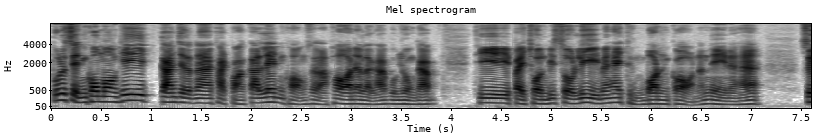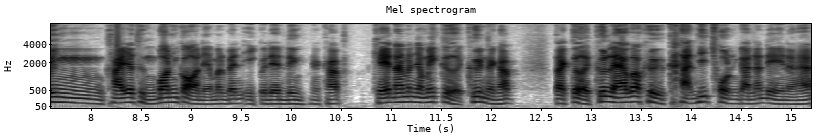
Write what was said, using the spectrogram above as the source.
ผู้ตัดสินคงมองที่การเจตนาขัดขวางการเล่นของสถาพรนั่นแหละครับคุณผู้ชมครับ ที่ไปชนบิสโซลี่ไม่ให้ถึงบอลก่อนนั่นเองนะฮะซึ่งใครจะถึงบอลก่อนเนี่ยมันเป็นอีกประเด็นหนึ่งนะครับเคสนั้นมันยังไม่เกิดขึ้นนะครับ แต่เกิดขึ้นแล้วก็คือการที่ชนกันนั่นเองนะฮะ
